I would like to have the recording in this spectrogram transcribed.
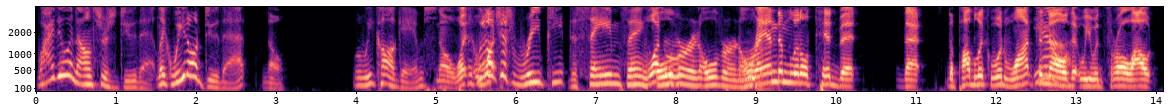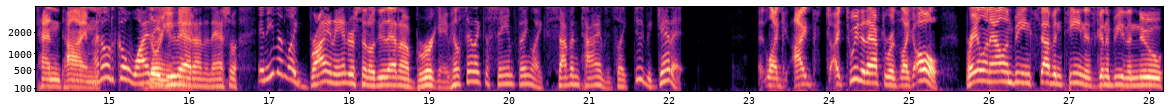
Why do announcers do that? Like we don't do that No, when we call games. no. What Like, we what- don't just repeat the same thing over and over and over. random little tidbit that the public would want to Yeah. know that we would throw out 10 times. I don't know why they do that game. on a national. And even like Brian Anderson will do that on a Brewer game. He'll say like the same thing like seven times. It's like, dude, we get it. Like, I, I tweeted afterwards, like, oh, Braylon Allen being 17 is going to be the new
